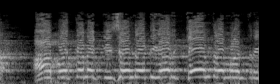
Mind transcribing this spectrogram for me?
ఆ పక్కన కిషన్ రెడ్డి గారు కేంద్ర మంత్రి.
